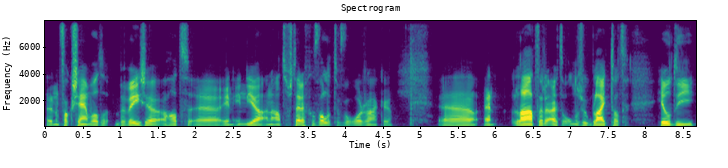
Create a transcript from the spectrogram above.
een vaccin wat bewezen had uh, in India een aantal sterfgevallen te veroorzaken. en later uit onderzoek blijkt dat heel die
